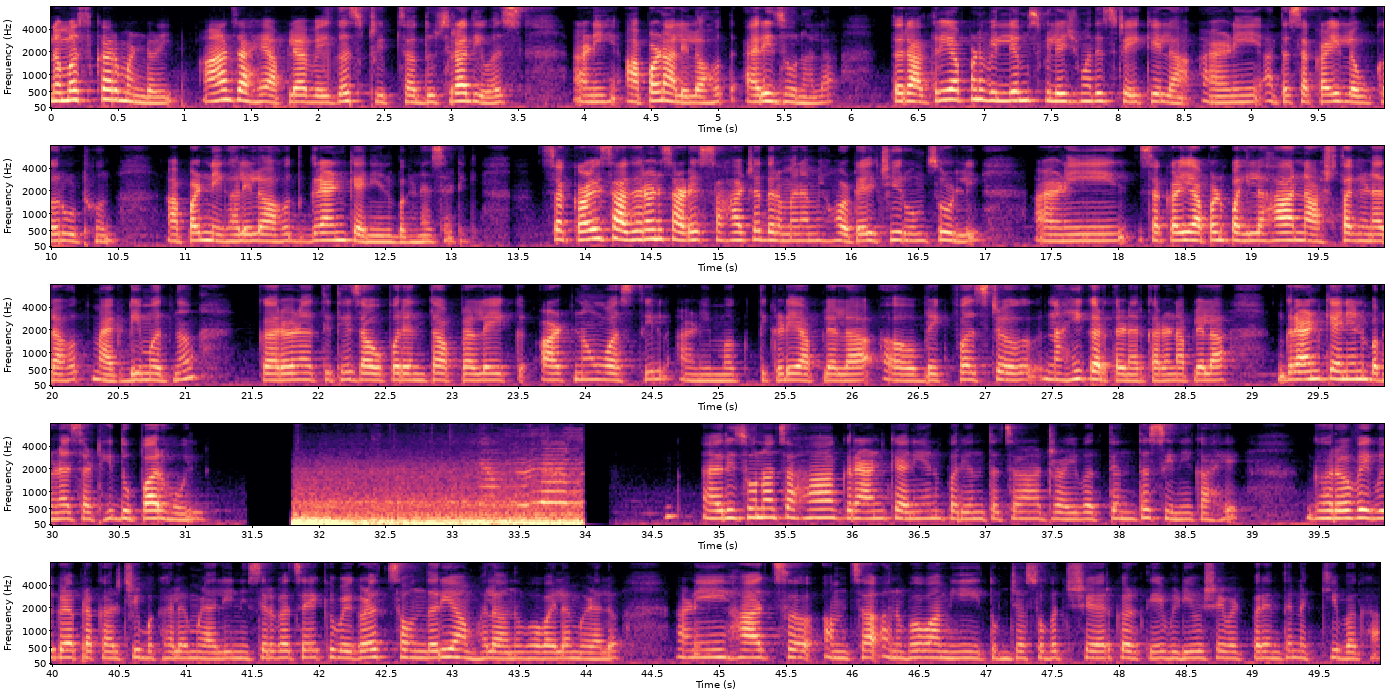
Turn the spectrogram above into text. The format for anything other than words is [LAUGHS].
नमस्कार मंडळी आज आहे आपल्या वेगस ट्रिपचा दुसरा दिवस आणि आपण आलेलो आहोत ॲरिझोनाला तर रात्री आपण विल्यम्स विलेजमध्ये स्टे केला आणि आता सकाळी लवकर उठून आपण निघालेलो आहोत ग्रँड कॅनियन बघण्यासाठी. सकाळी साधारण साडेसहाच्या दरम्यान आम्ही हॉटेलची रूम सोडली आणि सकाळी आपण पहिला हा नाश्ता घेणार आहोत मॅगडीमधनं कारण तिथे जाऊपर्यंत आपल्याला एक आठ नऊ वाजतील आणि मग तिकडे आपल्याला ब्रेकफास्ट नाही करता येणार कारण आपल्याला ग्रँड कॅनियन बघण्यासाठी दुपार होईल. ॲरिझोनाचा हा ग्रँड कॅनियनपर्यंतचा ड्राईव्ह अत्यंत सिनिक आहे. घरं वेगवेगळ्या प्रकारची बघायला मिळाली. निसर्गाचं एक वेगळंच सौंदर्य आम्हाला अनुभवायला मिळालं. आणि हाच आमचा अनुभव आम्ही तुमच्यासोबत शेअर करते. व्हिडिओ शेवटपर्यंत नक्की बघा.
